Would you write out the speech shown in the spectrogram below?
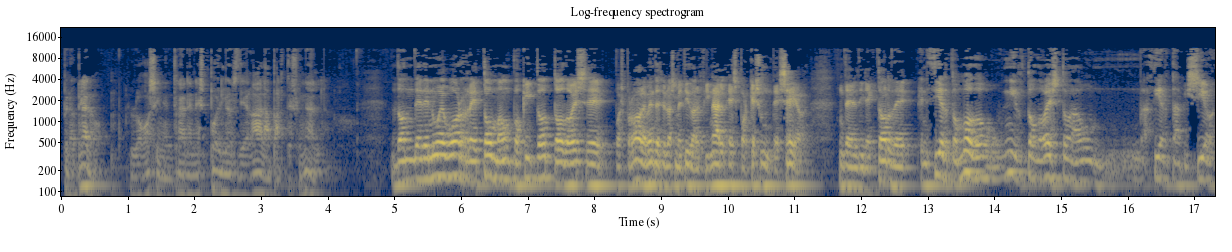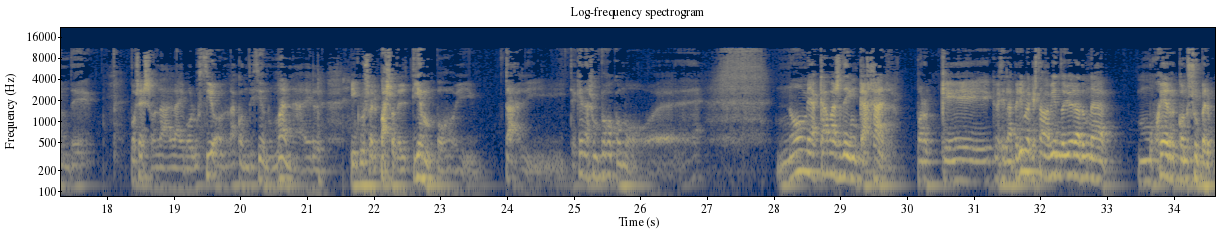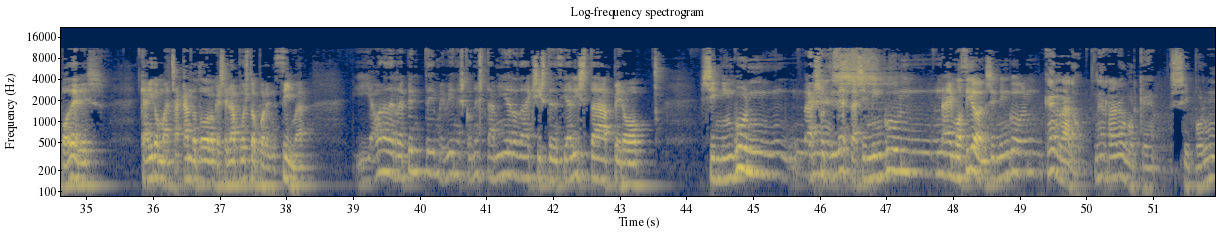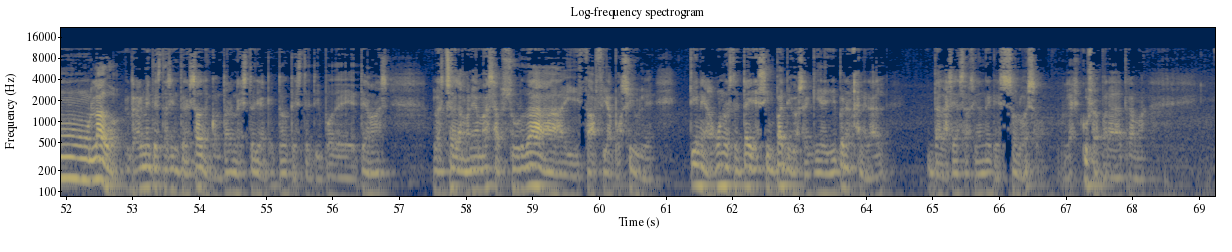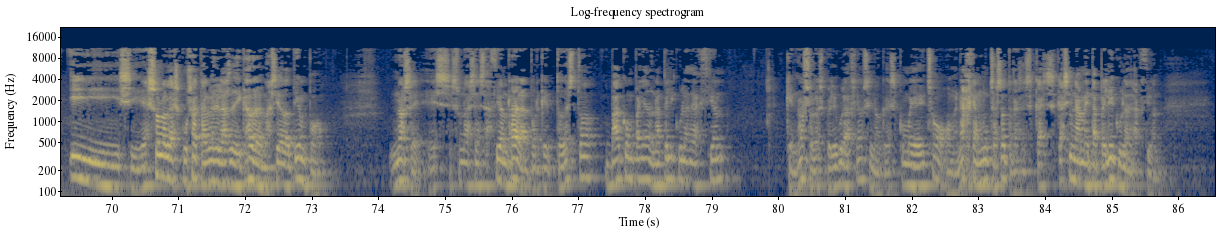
Pero claro, luego sin entrar en spoilers llega a la parte final. donde de nuevo retoma un poquito todo ese, pues probablemente si lo has metido al final es porque es un deseo del director de, en cierto modo, unir todo esto a una cierta visión de, pues eso, la, la evolución, la condición humana, el, incluso el paso del tiempo y tal, y te quedas un poco como... eh, no me acabas de encajar, porque decir, la película que estaba viendo yo era de una mujer con superpoderes que ha ido machacando todo lo que se le ha puesto por encima. Y ahora de repente me vienes con esta mierda existencialista, pero sin ninguna Es- sutileza, sin ninguna emoción, sin ningún... Es raro, es raro porque si por un lado realmente estás interesado en contar una historia que toque este tipo de temas, lo has hecho de la manera más absurda y zafia posible. Tiene algunos detalles simpáticos aquí y allí, pero en general da la sensación de que es solo eso, la excusa para la trama. Y si es solo la excusa, tal vez le has dedicado demasiado tiempo. No sé, es, es una sensación rara porque todo esto va acompañado de una película de acción que no solo es película de acción, sino que es, como ya he dicho, homenaje a muchas otras. Es casi, es casi una metapelícula de acción.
